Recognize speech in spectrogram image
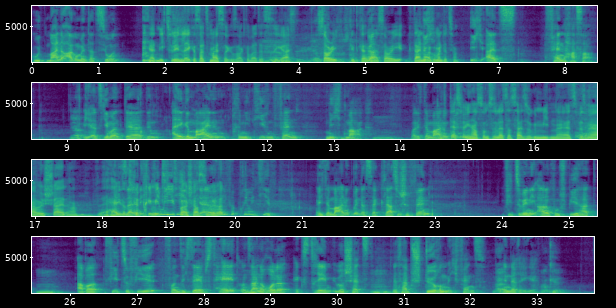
Gut, meine Argumentation. Er hat nicht zu den Lakers als Meister gesagt, aber das ist egal. das- ja, Sorry, Ja. sorry, deine Ich- Argumentation. Ich als Fanhasser, Ja. ich als jemand, der den allgemeinen, primitiven Fan nicht mag. Weil ich der Meinung bin, Deswegen hast du uns in letzter Zeit so gemieden. Ne? Jetzt wissen wir ja Bescheid. Ne? Er hält uns für primitiv, was hast du gehört? für primitiv. Weil ich der Meinung bin, dass der klassische Fan viel zu wenig Ahnung vom Spiel hat, aber viel zu viel von sich selbst hält und seine Rolle extrem überschätzt. Deshalb stören mich Fans Ja. in der Regel. Okay.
